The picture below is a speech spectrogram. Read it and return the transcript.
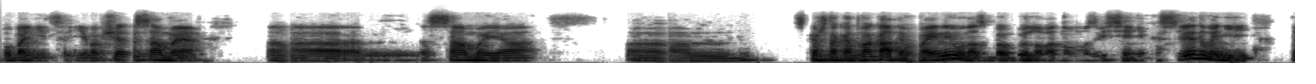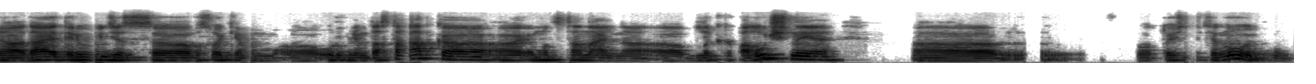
по больнице. И вообще самое, самое скажем так, адвокаты войны у нас было в одном из весенних исследований, а, да, это люди с э, высоким э, уровнем достатка, э, эмоционально благополучные, вот, то есть, ну,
